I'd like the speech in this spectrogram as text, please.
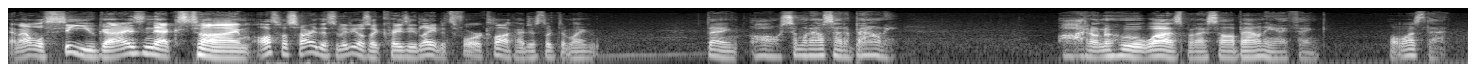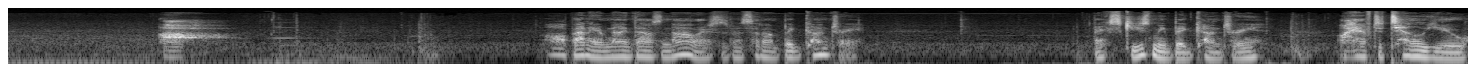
And I will see you guys next time. Also, sorry this video is like crazy late. It's 4 o'clock. I just looked at my thing. Oh, someone else had a bounty. Oh, I don't know who it was, but I saw a bounty, I think. What was that? Ah. Oh, bounty of $9,000 has been set on Big Country. Excuse me, Big Country. I have to tell you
